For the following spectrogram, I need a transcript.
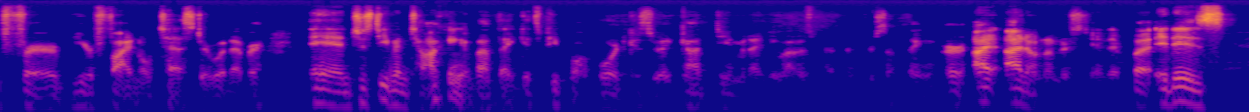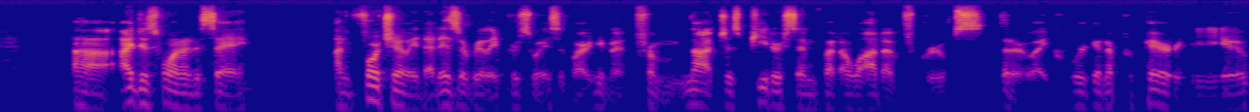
for your final test or whatever. And just even talking about that gets people on board because they're like god damn it i knew i was prepping for something or i, I don't understand it but it is uh, i just wanted to say unfortunately that is a really persuasive argument from not just peterson but a lot of groups that are like we're going to prepare you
